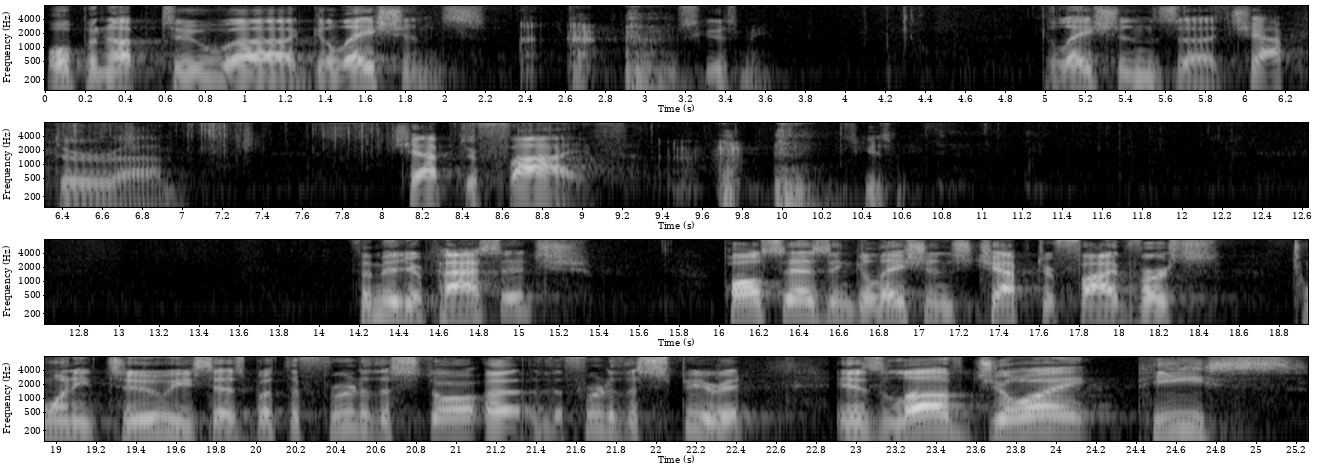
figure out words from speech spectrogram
open up to uh, Galatians, excuse me. Galatians uh, chapter, um, chapter 5. Excuse me. Familiar passage. Paul says in Galatians chapter 5 verse 22, he says, but the fruit of the, store, uh, the, fruit of the Spirit is love, joy, peace,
